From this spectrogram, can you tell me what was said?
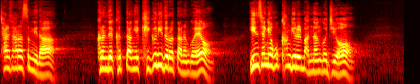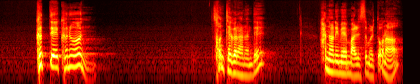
잘 살았습니다. 그런데 그 땅에 기근이 들었다는 거예요. 인생의 혹한기를 만난 거지요. 그때 그는 선택을 하는데 하나님의 말씀을 떠나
